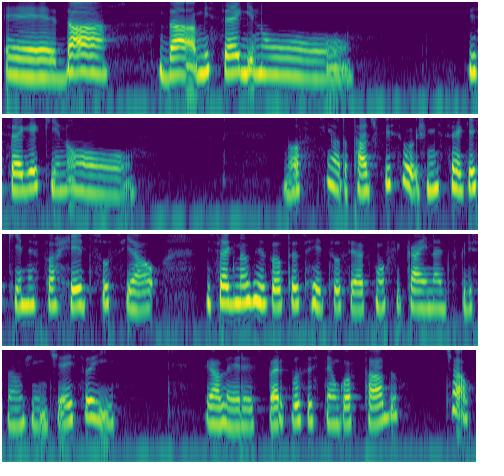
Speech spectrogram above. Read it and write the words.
É, dá, dá, me segue no. Me segue aqui no. Nossa senhora, tá difícil hoje. Me segue aqui nessa rede social. Me segue nas minhas outras redes sociais que vão ficar aí na descrição, gente. É isso aí galera. Espero que vocês tenham gostado. Tchau!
